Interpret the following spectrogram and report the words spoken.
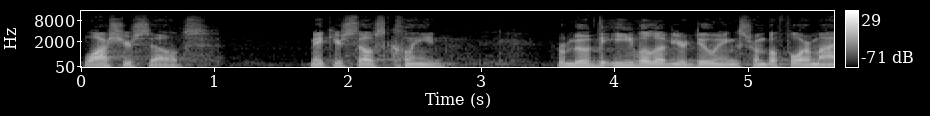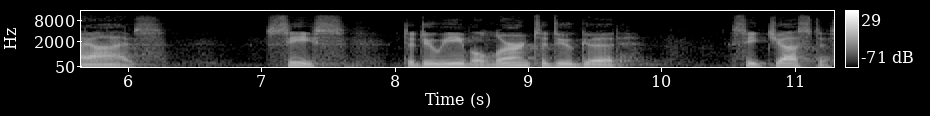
Wash yourselves, make yourselves clean. Remove the evil of your doings from before my eyes. Cease to do evil, learn to do good. Seek justice,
